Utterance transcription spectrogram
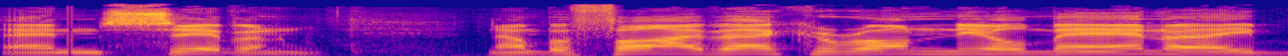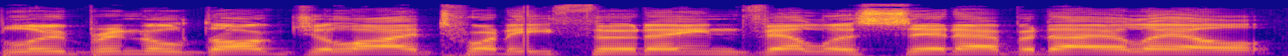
and seven. Number five, Acheron Neil Mann, a blue brindle dog, July 2013. Vela said Aberdale L.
